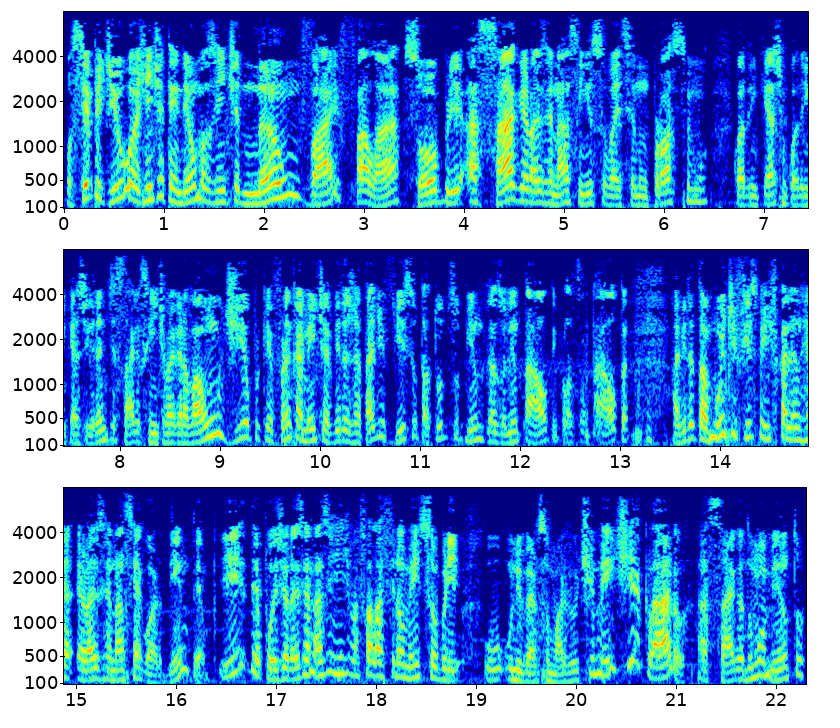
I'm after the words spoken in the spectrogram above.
Você pediu, a gente atendeu, mas a gente não vai falar sobre a saga Heróis Renascem. Isso vai ser num próximo quadrincast, um quadrincast grande de sagas que a gente vai gravar um dia, porque francamente a vida já tá difícil, tá tudo subindo, gasolina tá alta, inflação tá alta. A vida tá muito difícil pra gente ficar lendo He- Heróis Renascem agora. Dê um tempo. E depois de Heróis Renascem a gente vai falar finalmente sobre o universo Marvel Ultimate e, é claro, a saga do momento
